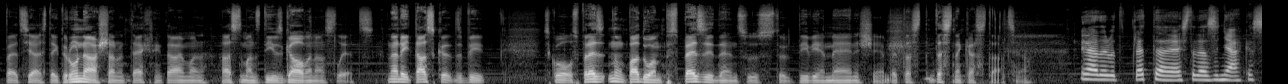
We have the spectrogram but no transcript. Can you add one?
Tāpēc, jā, es teiktu, runāšana un tehnika, tā ir man, tas ir mans divas galvenās lietas. Un arī tas, ka tas bija skolas prez, nu, padomas prezidents uz tur, diviem mēnešiem, bet tas, tas nekas tāds. Jā. Jā, varbūt pretējais tādā ziņā, kas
